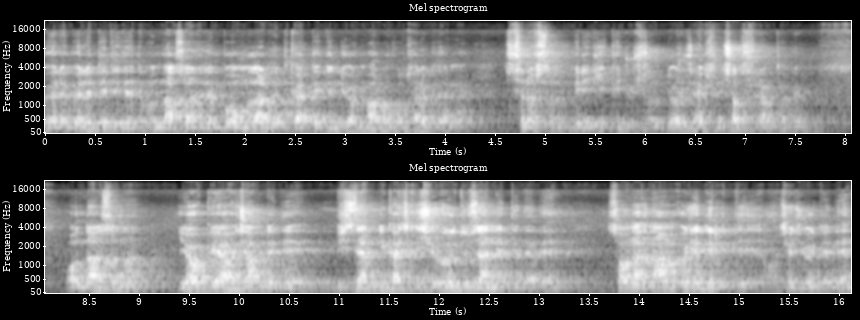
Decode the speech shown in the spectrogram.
Böyle böyle dedi dedi. Bundan sonra dedim boğmalarda dikkat edin diyorum harp okulu talebelerine. Sınıf sınıf, birinci, ikinci, üçüncü sınıf, dördüncü hepsini çalıştırıyorum tabii. Ondan sonra yok ya hocam dedi, bizden birkaç kişi öldü zannetti dedi. Sonra Namık Hoca diriltti o çocuğu dedi.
